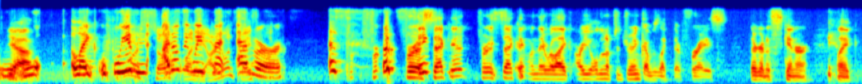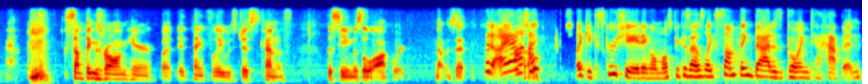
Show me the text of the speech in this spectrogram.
Yeah. wh- like we have. are so I don't think we've Are met ever. Facebook? Ever. As- for, for a second, for a second, when they were like, "Are you old enough to drink?" I was like, "Their phrase. They're gonna skin her. Like something's wrong here." But it thankfully was just kind of the scene was a little awkward. That was it. But I uh, actually like excruciating almost because I was like something bad is going to happen.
